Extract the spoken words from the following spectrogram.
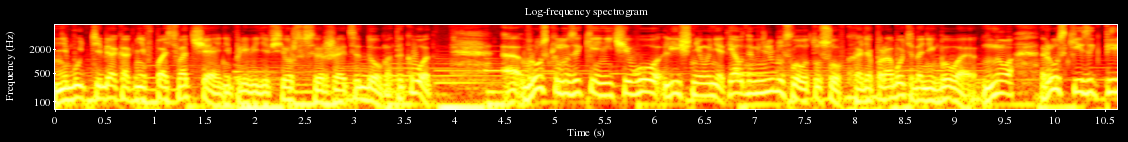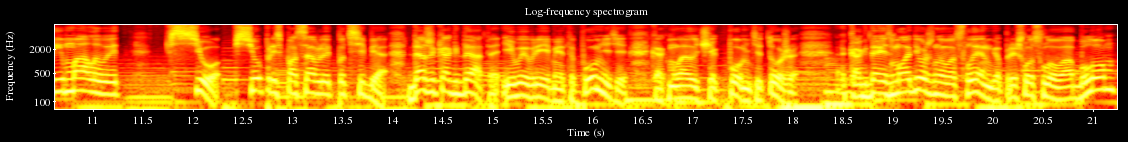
«не будь тебя, как не впасть в отчаяние при виде всего, что совершается дома». Так вот, э, в русском языке ничего лишнего нет нет. Я вот не люблю слово тусовка, хотя по работе на них бываю. Но русский язык перемалывает все, все приспосабливает под себя. Даже когда-то, и вы время это помните, как молодой человек помните тоже, когда из молодежного сленга пришло слово «облом»,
